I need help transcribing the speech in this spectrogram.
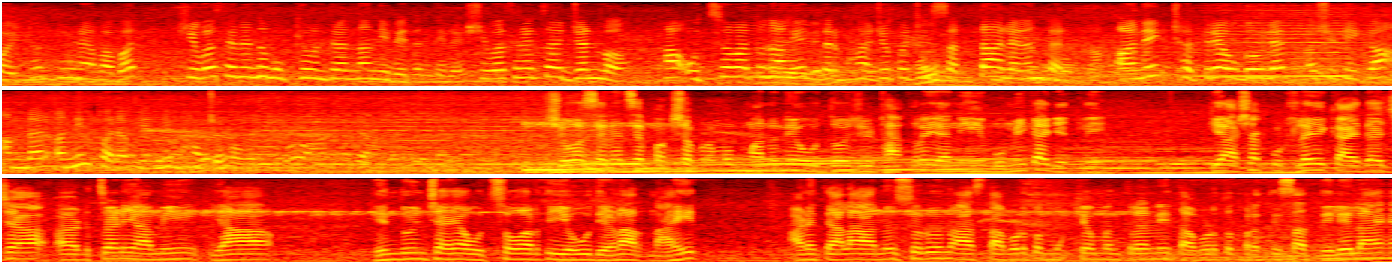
बैठक घेण्याबाबत शिवसेनेनं मुख्यमंत्र्यांना निवेदन दिले शिवसेनेचा जन्म हा उत्सवातून आहे. तर भाजपची सत्ता झाल्यानंतर अनेक छत्र्या उगवल्यात अशी टीका आमदार अनिल परब यांनी भाजपवर केली. शिवसेनेचे पक्षप्रमुख माननीय उद्धवजी ठाकरे यांनी ही भूमिका घेतली की अशा कुठल्याही कायद्याच्या अडचणी आम्ही या हिंदूंच्या या उत्सवावरती येऊ देणार नाहीत आणि त्याला अनुसरून आज ताबडतोब मुख्यमंत्र्यांनी ताबडतोब प्रतिसाद दिलेला आहे.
